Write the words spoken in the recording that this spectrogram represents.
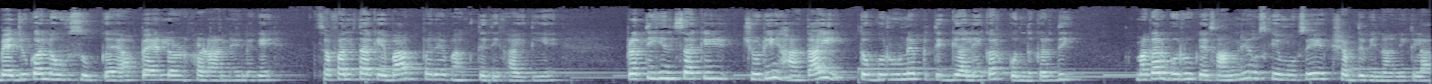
बैजू का लहू सूख गया, पैर लड़खड़ाने लगे। सफलता के बाद परे भागते दिखाई दिए। प्रतिहिंसा की चुरी हाथ आई तो गुरु ने प्रतिज्ञा लेकर कुंद कर दी। मगर गुरु के सामने उसके मुँह से एक शब्द भी ना निकला।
